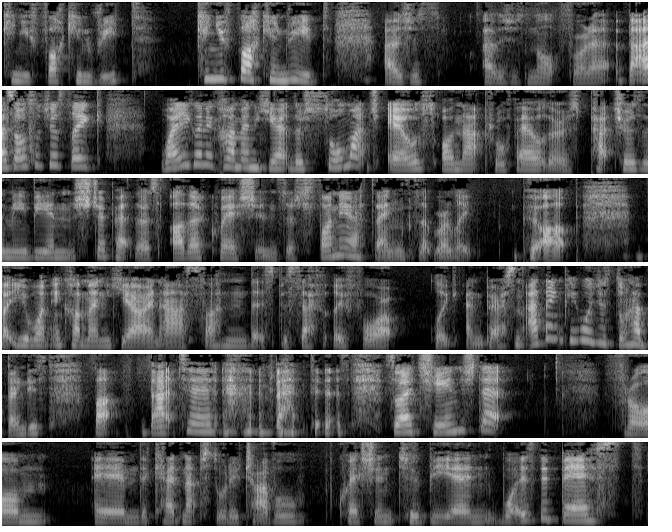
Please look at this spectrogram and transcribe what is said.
"Can you fucking read? Can you fucking read?" I was just, I was just not for it. But I was also just like, why are you going to come in here? There's so much else on that profile. There's pictures of me being stupid. There's other questions. There's funnier things that were like put up. But you want to come in here and ask something that's specifically for like in person. I think people just don't have boundaries. But back to back to this. So I changed it from um, the kidnap story travel question to being what is the best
